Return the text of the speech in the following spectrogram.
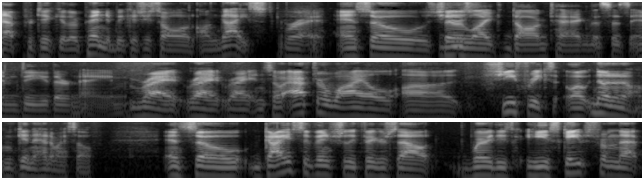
that particular pendant because she saw it on Geist, Right. and so she's They're like dog tag that says MD, their name. Right, right, right. And so after a while, uh, she freaks. Oh, no, no, no! I'm getting ahead of myself. And so Geist eventually figures out where these. He escapes from that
